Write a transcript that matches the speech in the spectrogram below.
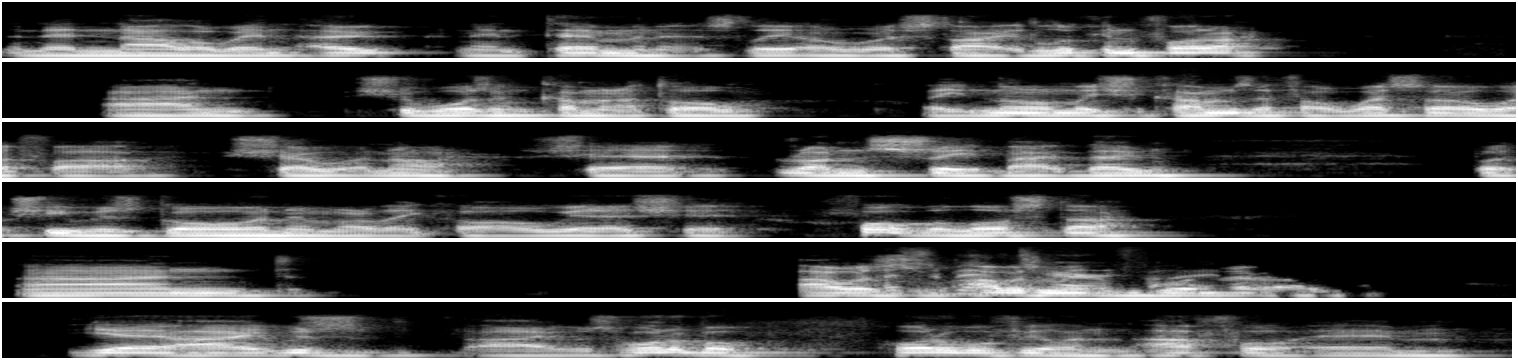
and then Nala went out, and then ten minutes later we started looking for her, and she wasn't coming at all. Like normally she comes if I whistle, if I shout on her, she runs straight back down. But she was gone, and we're like, "Oh, where is she?" Thought we lost her, and I was I was meant to go out. Yeah, I was I was horrible, horrible feeling. I thought um,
